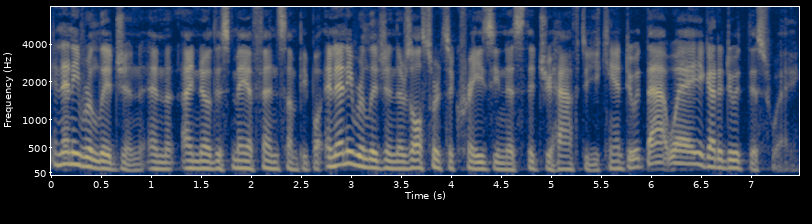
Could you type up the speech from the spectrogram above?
in any religion, and I know this may offend some people, in any religion, there's all sorts of craziness that you have to. You can't do it that way, you got to do it this way.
